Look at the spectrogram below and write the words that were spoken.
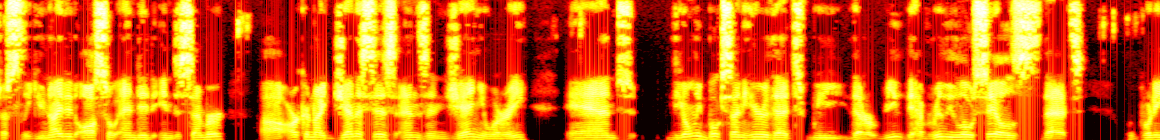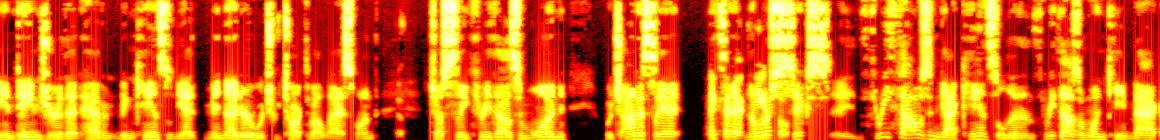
Justice League United also ended in December. Uh, Arkham Knight Genesis ends in January, and the only books on here that we that are really have really low sales that we're putting in danger that haven't been canceled yet. Midnighter, which we talked about last month, Justice League 3001, which honestly, I, it's at number canceled. six. Uh, 3000 got canceled, and then 3001 came back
